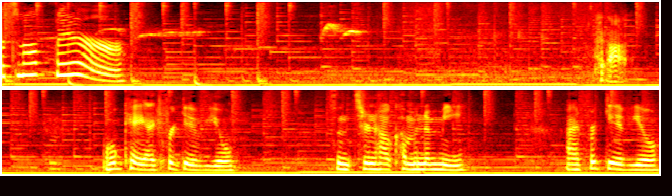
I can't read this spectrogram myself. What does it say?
That's not fair. Ah. Okay, I forgive you. Since you're now coming to me. I forgive you.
